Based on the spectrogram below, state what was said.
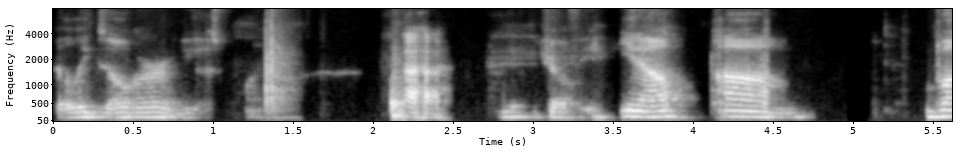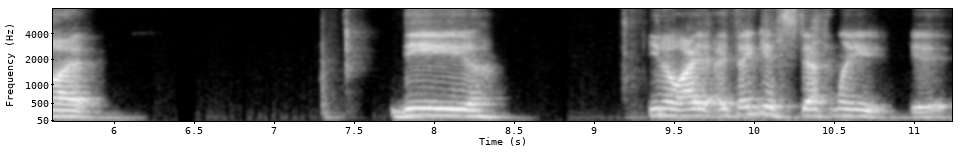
the league's over, you guys play uh-huh. the trophy, you know. Um, but the you know, I, I think it's definitely it,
